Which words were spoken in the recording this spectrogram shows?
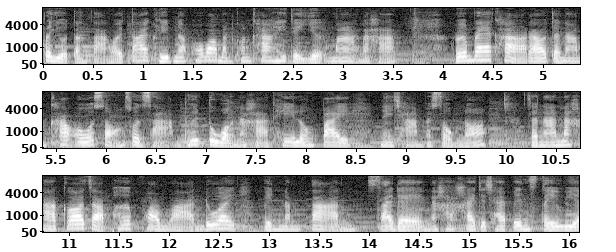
ประโยชน์ต่างๆ ไว้ใต้คลิปนะ เพราะว่ามันค่อนข้างที่จะเยอะมากนะคะ เริ่มแรกค่ะ เราจะนำข้าวโอ๊ต2ส่วน3ถ้วยตวงนะคะ เทลงไปในชามผสมเนาะ จากนั้นนะคะก็จะเพิ่มความหวานด้วยเป็นน้ำตาลทรายแดงนะคะ ใครจะใช้เป็นสเตเวีย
